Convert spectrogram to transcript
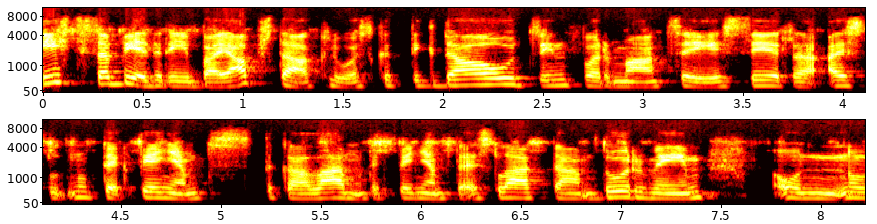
īsti sabiedrībai apstākļos, ka tik daudz informācijas ir aiz, nu, pieņemtas, lēmumi tiek pieņemti aiz slēgtām durvīm, un nu,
